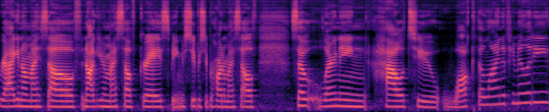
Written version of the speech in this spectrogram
ragging on myself, not giving myself grace, being super, super hard on myself. So learning how to walk the line of humility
